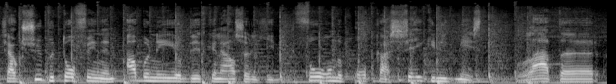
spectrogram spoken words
Zou ik super tof vinden en abonneer je op dit kanaal zodat je de volgende podcast zeker niet mist. Later!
